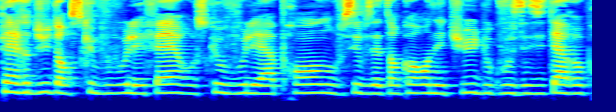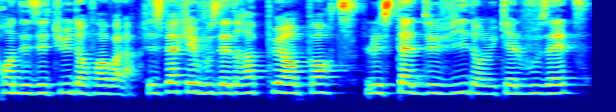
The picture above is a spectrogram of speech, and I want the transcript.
perdu dans ce que vous voulez faire ou ce que vous voulez apprendre ou si vous êtes encore en études ou que vous hésitez à reprendre des études. Enfin voilà. J'espère qu'elle vous aidera peu importe le stade de vie dans lequel vous êtes.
